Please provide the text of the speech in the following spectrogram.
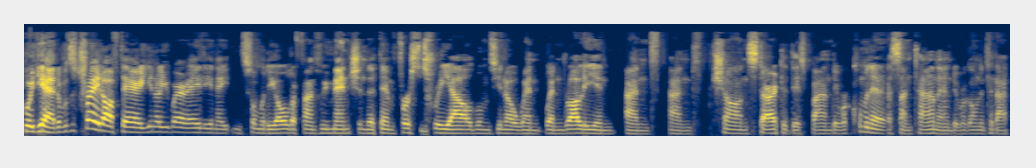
But yeah, there was a trade off there. You know, you were alienating some of the older fans. We mentioned that them first three albums, you know, when when Rolie and and and Schon started this band, they were coming out of Santana and they were going into that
